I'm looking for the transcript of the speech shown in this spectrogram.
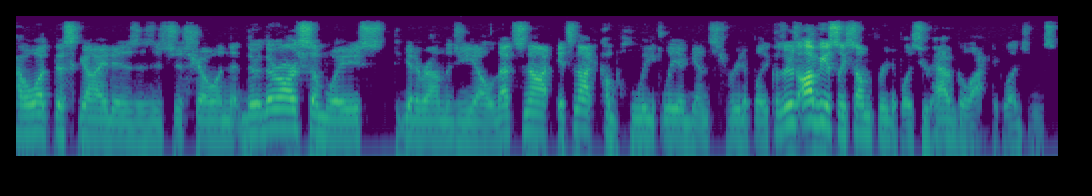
how what this guide is is it's just showing that there there are some ways to get around the GL. That's not it's not completely against free to play because there's obviously some free to plays who have Galactic Legends,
